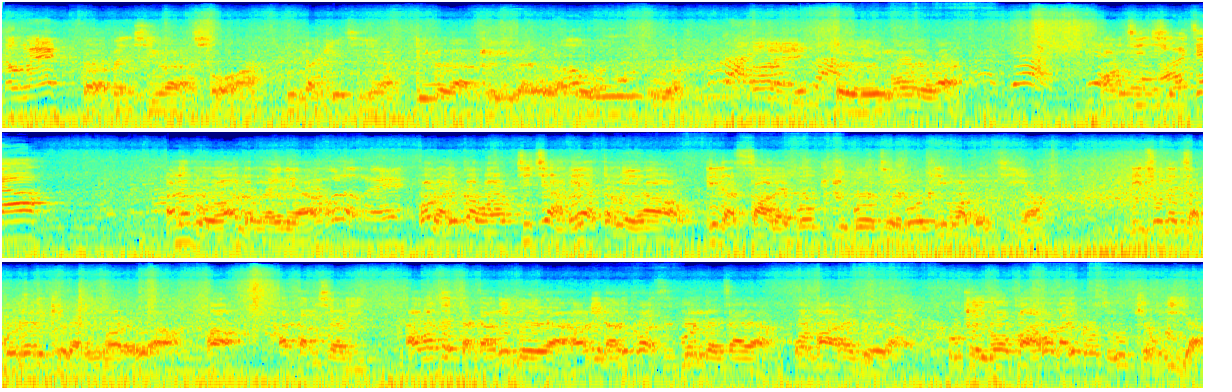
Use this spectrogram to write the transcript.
两个。好，免收啊，煞啊，你莫客气啊，你搁来客气来，我有有啊。对，我的话。黄金蟹。安尼无啊，两个尔。我。甲你讲啊，这只虾啊，长的吼，你若杀来无扣无钱无钱，我免钱啊。你剩咧食无了，你起来另外落啊。吼，啊感谢你。啊，我这逐工去卖啊，吼，你若你看直播应该知啦。我妈咧卖啦，有加五百，我甲你讲是有强意啊。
